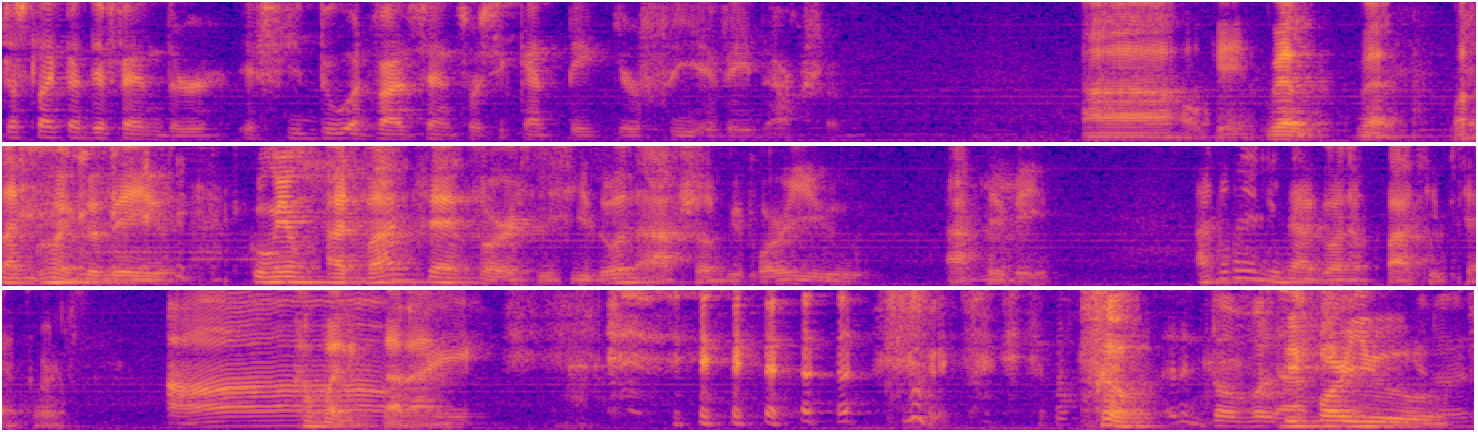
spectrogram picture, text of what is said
just like the Defender, if you do advanced sensors, you can't take your free evade action. Ah, okay. Well, well, what I'm going to say is, kung yung advanced sensors is you do an action before you activate, ano kaya ginagawa ng passive sensors? Ah, Kabaligtaran. okay. So, double before action, you- ganun.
